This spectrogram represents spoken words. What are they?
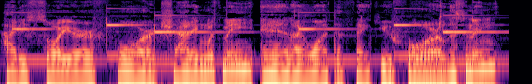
Heidi Sawyer for chatting with me, and I want to thank you for listening.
